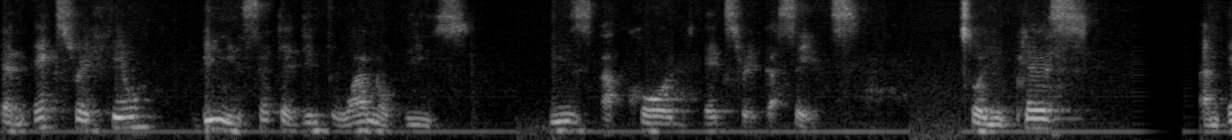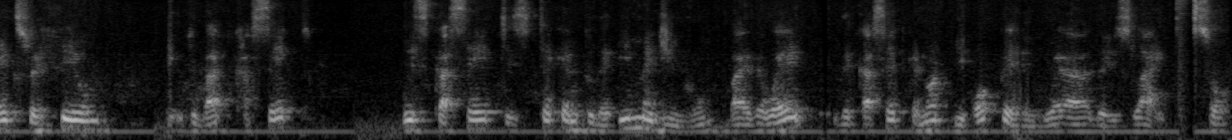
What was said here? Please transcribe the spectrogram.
an X-ray film being inserted into one of these. These are called X-ray cassettes. So you place an X-ray film into that cassette. This cassette is taken to the imaging room. By the way, the cassette cannot be opened where there is light. So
